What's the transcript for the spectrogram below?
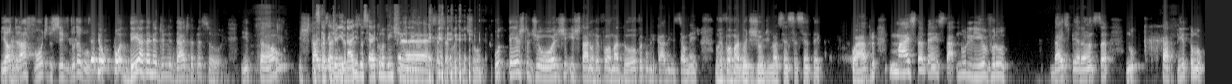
e alterar a fonte do servidor da Google. Você vê o poder da mediunidade da pessoa. Então, está Isso que é a mediunidade do século XXI. É, é século XXI. o texto de hoje está no Reformador, foi publicado inicialmente no Reformador de junho de 1964 4, mas também está no livro da Esperança, no capítulo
